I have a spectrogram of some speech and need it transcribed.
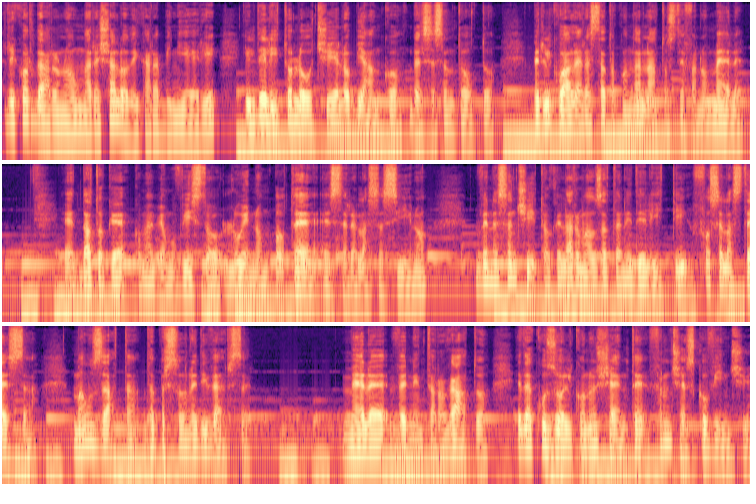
ricordarono a un maresciallo dei carabinieri il delitto Loci e Lo Bianco del 68, per il quale era stato condannato Stefano Mele. E dato che, come abbiamo visto, lui non poté essere l'assassino, venne sancito che l'arma usata nei delitti fosse la stessa, ma usata da persone diverse. Mele venne interrogato ed accusò il conoscente Francesco Vinci,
